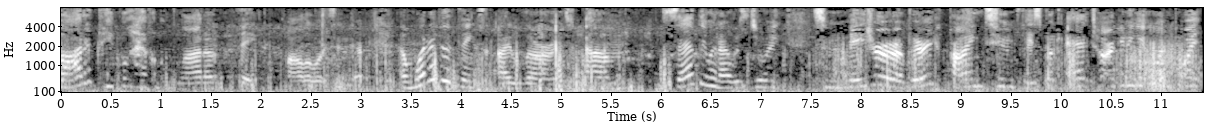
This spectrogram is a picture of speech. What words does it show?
lot of people have a lot of fake followers in there. And one of the things I learned, um, sadly, when I was doing some major, very fine-tuned Facebook ad targeting at one point,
